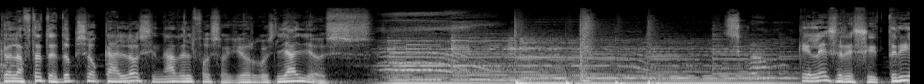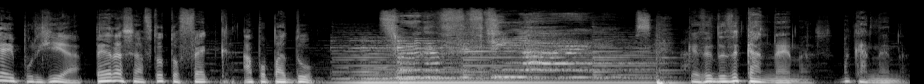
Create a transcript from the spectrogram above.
Και όλα αυτά το εντόπισε ο καλός συνάδελφος ο Γιώργος Λιάλιος Και λες ρε εσύ, τρία υπουργεία Πέρασε αυτό το φεκ από παντού. Και δεν το είδε κανένας. Μα κανένας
